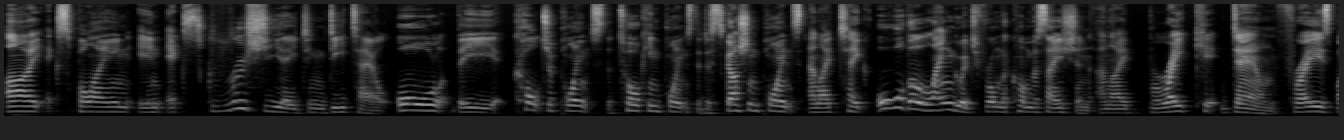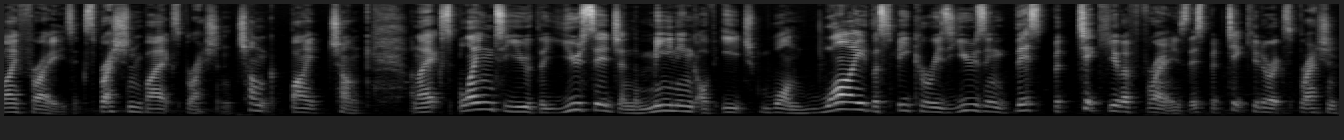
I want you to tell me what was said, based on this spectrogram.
I explain in excruciating detail all the culture points, the talking points, the discussion points, and I take all the language from the conversation and I break it down phrase by phrase, expression by expression, chunk by chunk. And I explain to you the usage and the meaning of each one, why the speaker is using this particular phrase, this particular expression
